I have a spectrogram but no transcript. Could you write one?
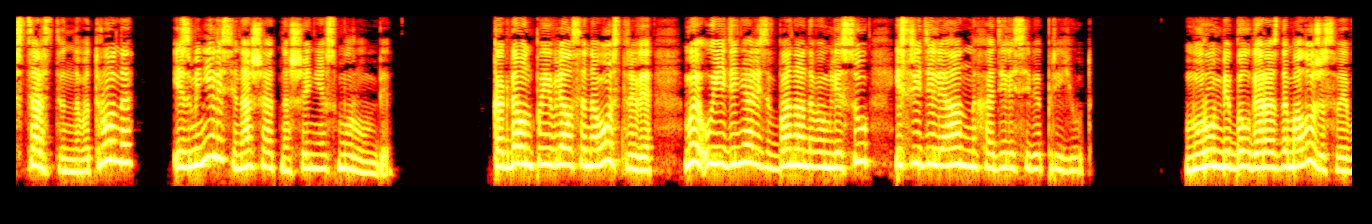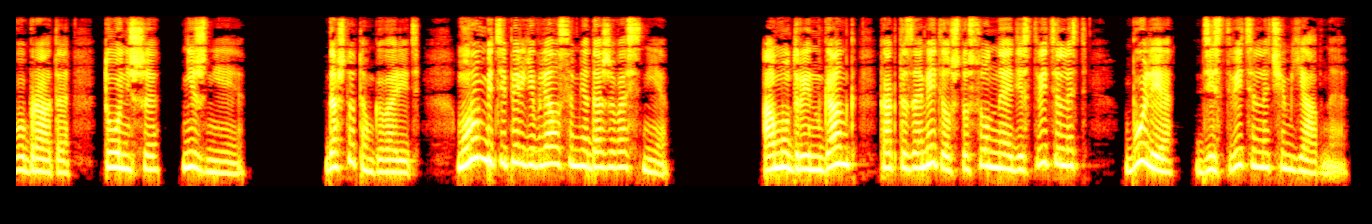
с царственного трона, изменились и наши отношения с Мурумби. Когда он появлялся на острове, мы уединялись в банановом лесу и среди лиан находили себе приют. Мурумби был гораздо моложе своего брата, тоньше, нежнее. Да что там говорить, Мурумби теперь являлся мне даже во сне. А мудрый Нганг как-то заметил, что сонная действительность более действительна, чем явная.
